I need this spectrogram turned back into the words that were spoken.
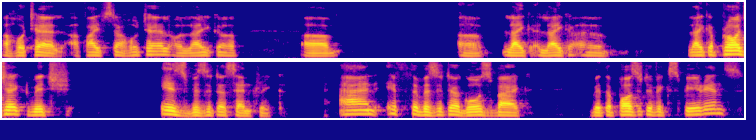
a hotel, a five-star hotel, or like a uh, uh, like like a, like a project which is visitor-centric. And if the visitor goes back with a positive experience,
